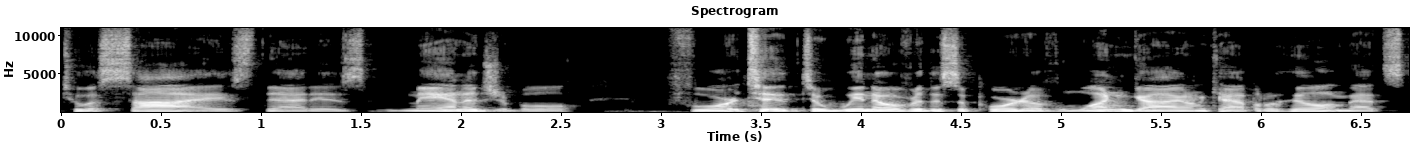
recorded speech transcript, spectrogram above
to a size that is manageable for to, to win over the support of one guy on capitol hill and that's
